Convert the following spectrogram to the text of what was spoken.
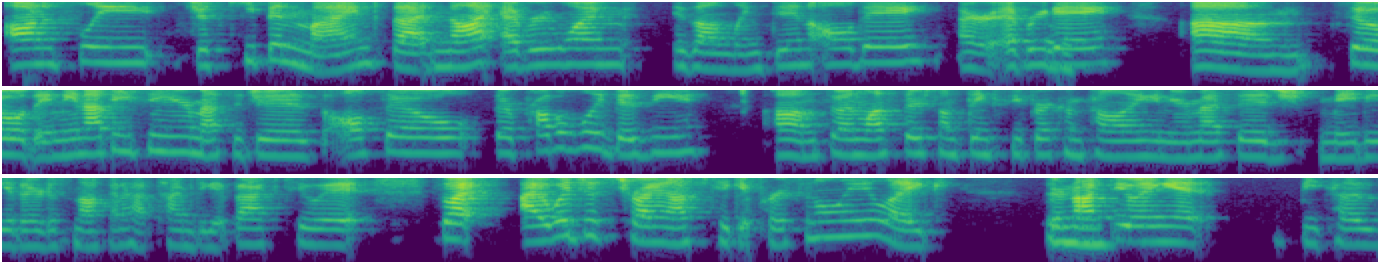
honestly just keep in mind that not everyone is on LinkedIn all day or every mm-hmm. Um, so they may not be seeing your messages. Also, they're probably busy. Um, so unless there's something super compelling in your message, maybe they're just not going to have time to get back to it. So I, I would just try not to take it personally. Like they're mm-hmm. not doing it because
